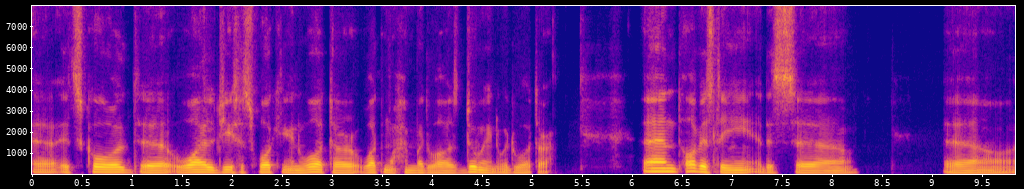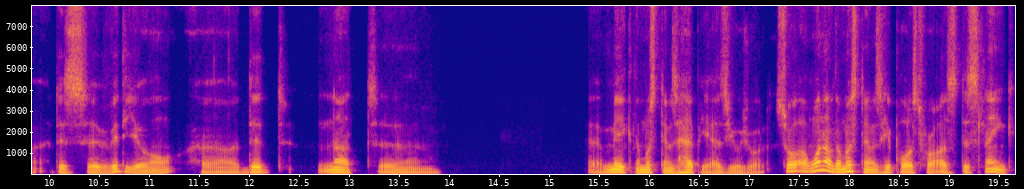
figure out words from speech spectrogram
Uh, it's called uh, "While Jesus Walking in Water: What Muhammad Was Doing with Water." And obviously this uh, uh, this video uh, did not uh, uh, make the Muslims happy as usual. So one of the Muslims he posted for us this link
